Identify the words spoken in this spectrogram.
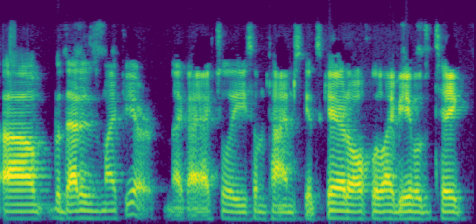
Uh, but that is my fear. Like I actually sometimes get scared of will I be able to take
